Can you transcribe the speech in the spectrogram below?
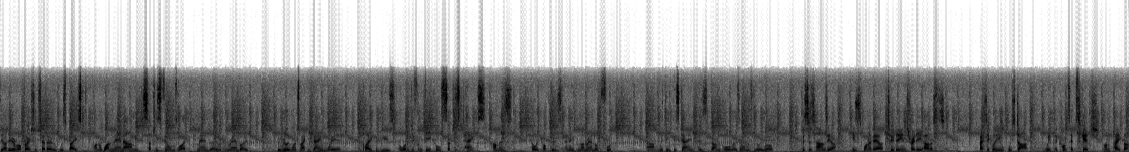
The idea of Operation Shadow was based on a one-man army such as films like Commando and Rambo. We really wanted to make a game where the player could use a lot of different vehicles such as tanks, Hummers, helicopters and even run around on foot. Um, we think this game has done all of those elements really well. This is Hansia. He's one of our 2D and 3D artists. Basically, we start with a concept sketch on paper,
